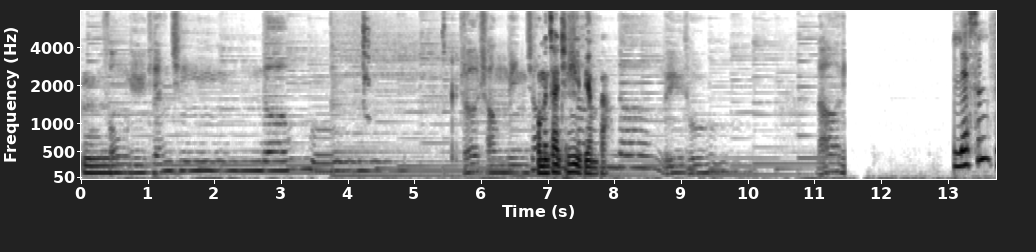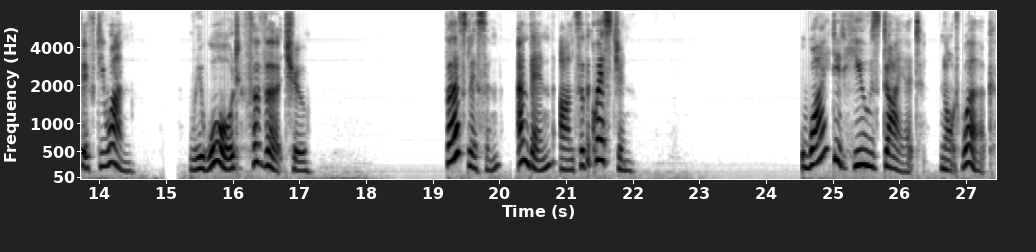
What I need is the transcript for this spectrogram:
嗯，我们再听一遍吧。Lesson fifty-one: Reward for virtue. First listen and then answer the question. Why did Hugh's diet not work?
